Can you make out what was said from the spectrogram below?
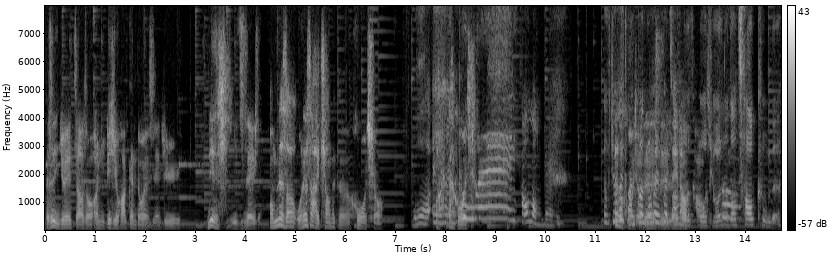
可是你就会知道说，哦，你必须花更多的时间去练习之类的。我们那时候，我那时候还跳那个火球，哇，哎、哇很火球哎、超猛的欸，我觉得会团棍跟会会转那个火火球那都超酷的。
